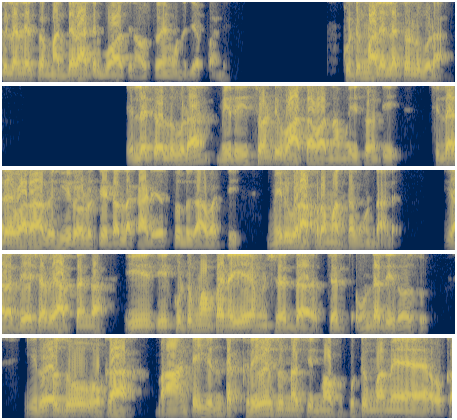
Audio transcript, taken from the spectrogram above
పిల్లల్ని వేసుకొని మధ్యరాత్రి పోవాల్సిన అవసరం ఏమన్నా చెప్పండి? కుటుంబాలు వెళ్ళేటోళ్ళు కూడా. వెళ్ళేటోళ్ళు కూడా మీరు ఇటువంటి వాతావరణము ఇటువంటి చిల్లడేవరాలు హీరోలు థియేటర్ల కాడ వేస్తుంది కాబట్టి మీరు కూడా అప్రమత్తంగా ఉండాలి. ఇలా దేశవ్యాప్తంగా ఈ ఈ కుటుంబం పైన ఏం శ్రద్ధ చర్చ ఉండదు ఈరోజు. ఈరోజు ఒక అంటే ఎంత క్రేజ్ ఉన్న సినిమా ఒక కుటుంబమే ఒక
